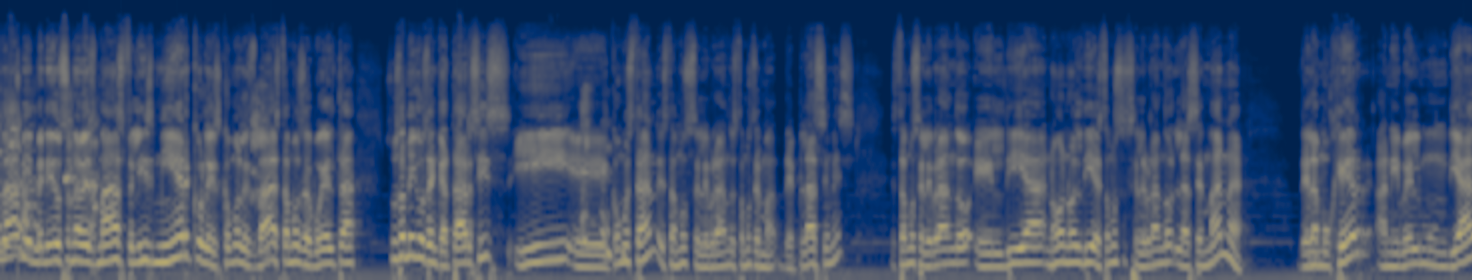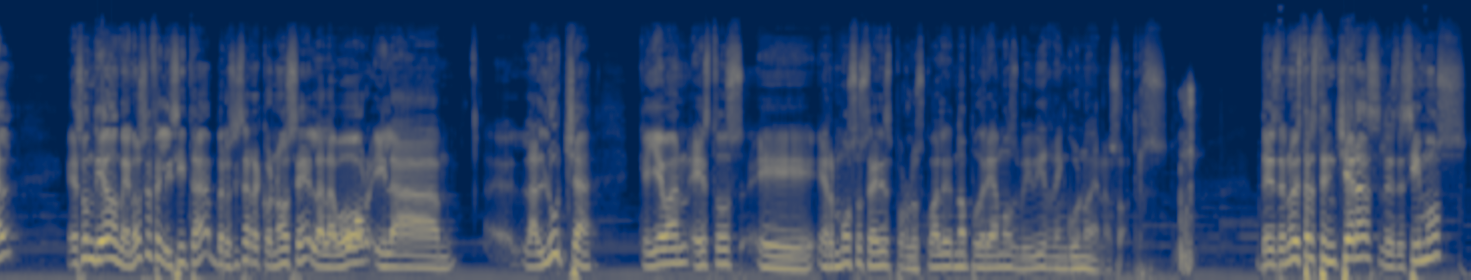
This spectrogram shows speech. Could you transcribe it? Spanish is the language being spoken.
les va? Bienvenidos una vez más. Feliz miércoles. ¿Cómo les va? Estamos de vuelta. Sus amigos en Catarsis. ¿Y eh, cómo están? Estamos celebrando, estamos de, plácemes. Estamos celebrando el día, no, no el día, estamos celebrando la semana de la mujer a nivel mundial. Es un día donde no se felicita, pero sí se reconoce la labor y la, eh, la lucha que llevan estos eh, hermosos seres por los cuales no podríamos vivir ninguno de nosotros. Desde nuestras trincheras les decimos,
